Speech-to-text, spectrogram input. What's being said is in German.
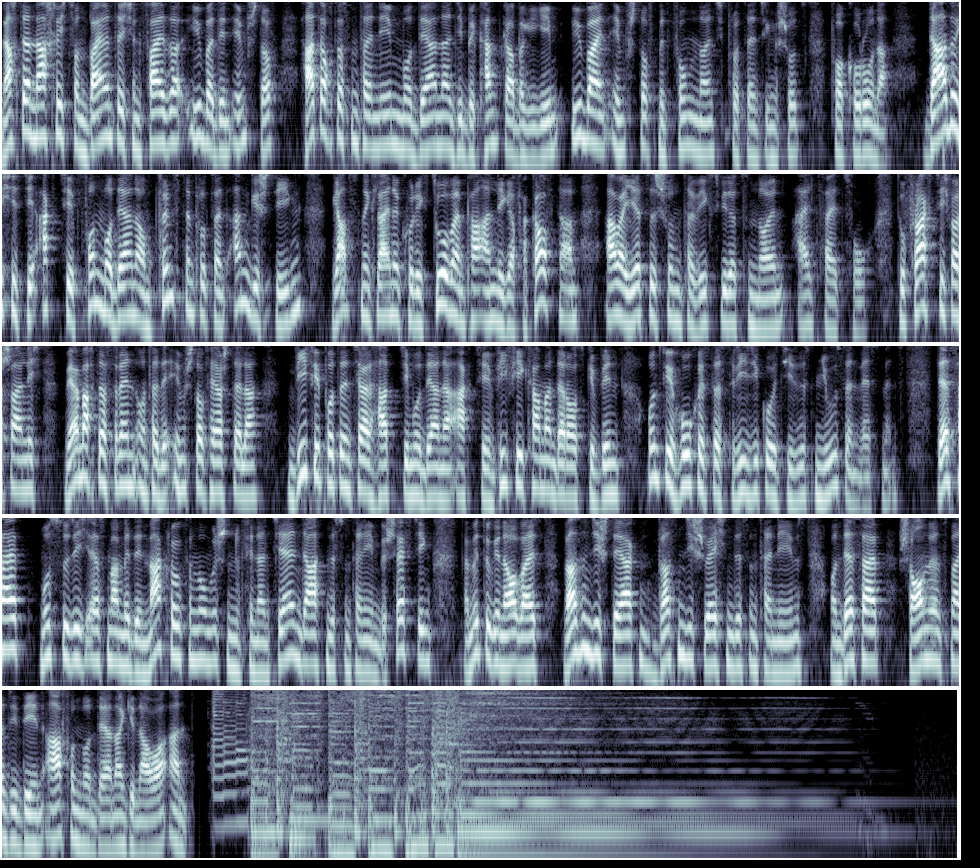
Nach der Nachricht von BioNTech und Pfizer über den Impfstoff hat auch das Unternehmen Moderna die Bekanntgabe gegeben über einen Impfstoff mit 95%igen Schutz vor Corona. Dadurch ist die Aktie von Moderna um 15% angestiegen, gab es eine kleine Korrektur, weil ein paar Anleger verkauft haben, aber jetzt ist schon unterwegs wieder zum neuen Allzeithoch. Du fragst dich wahrscheinlich, wer macht das Rennen unter den Impfstoffhersteller? Wie viel Potenzial hat die moderne Aktie? Wie viel kann man daraus gewinnen? Und wie hoch ist das Risiko dieses News-Investments? Deshalb musst du dich erstmal mit den makroökonomischen und finanziellen Daten des Unternehmens beschäftigen, damit du genau weißt, was sind die Stärken, was sind die Schwächen des Unternehmens. Und deshalb schauen wir uns mal die DNA von Moderna genauer an.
